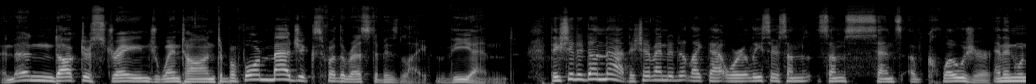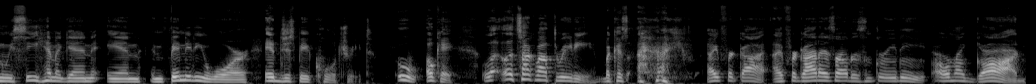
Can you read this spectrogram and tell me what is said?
and then Doctor Strange went on to perform magics for the rest of his life. The end. They should have done that. They should have ended it like that, where at least there's some some sense of closure. And then when we see him again in Infinity War, it'd just be a cool treat. Ooh, okay. Let, us talk about 3D because I, I forgot. I forgot I saw this in 3D. Oh my god.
